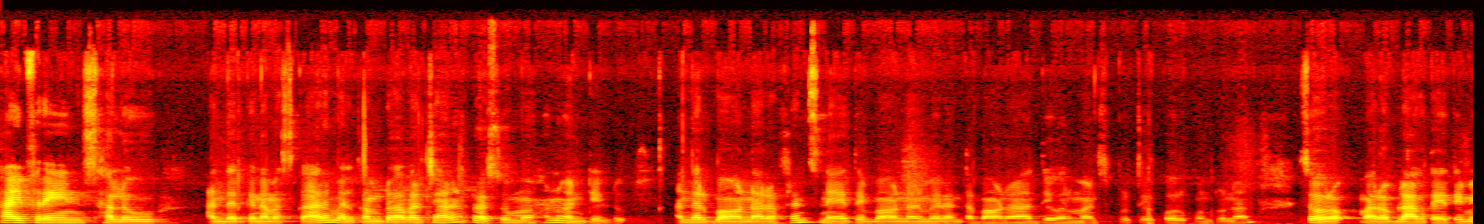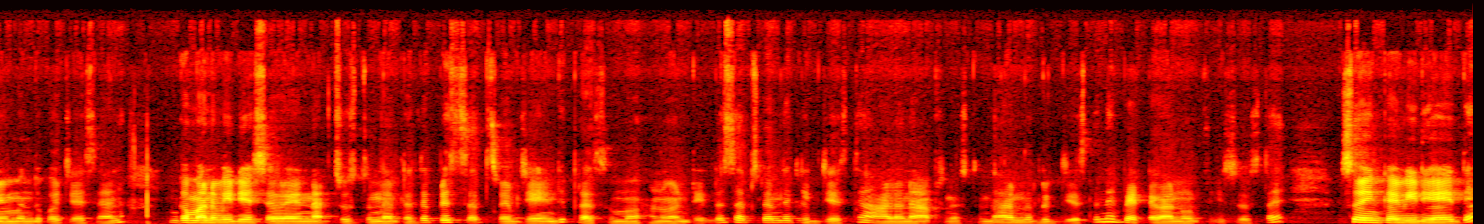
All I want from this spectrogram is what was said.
హాయ్ ఫ్రెండ్స్ హలో. అందరికీ నమస్కారం. Welcome to our channel Prasu Mohan వంటిల్లు. అందరు బాగున్నారా ఫ్రెండ్స్? నేనైతే బాగున్నాను. మీరంతా బాగున్నారా? దేవుని మనస్ఫూర్తిగా కోరుకుంటున్నాను. సో మరో బ్లాగ్తో అయితే మేము ముందుకు వచ్చేసాను. ఇంకా మన వీడియోస్ ఎవరైనా చూస్తున్నట్లయితే ప్లీజ్ సబ్స్క్రైబ్ చేయండి. ప్రసూ మోహన్ వంటిల్లు. సబ్స్క్రైబ్ క్లిక్ చేస్తే ఆల్ అనే ఆప్షన్ వస్తుంది. ఆల్ మీద క్లిక్ చేస్తే నేను పెట్టగా నోటిఫికేషన్ వస్తాయి. సో ఇంకా వీడియో అయితే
